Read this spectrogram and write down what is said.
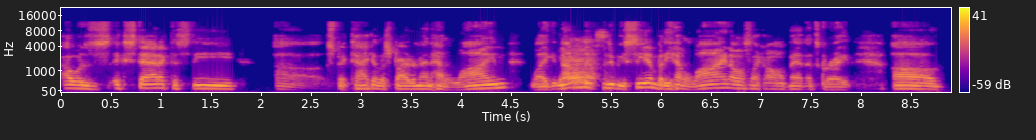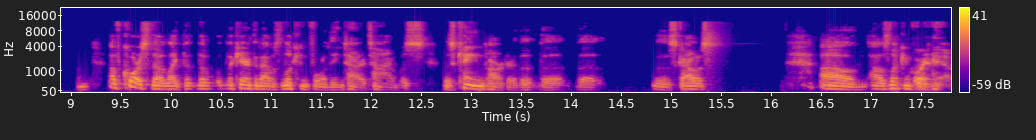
I was ecstatic to see. Uh, Spectacular Spider-Man had a line. Like, not Yes. only did we see him, but he had a line. I was like, oh man, that's great. Um, of course, though, like the, the the character that I was looking for the entire time was was Kaine Parker, the the the the Scarlet. Um, I was looking for him,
